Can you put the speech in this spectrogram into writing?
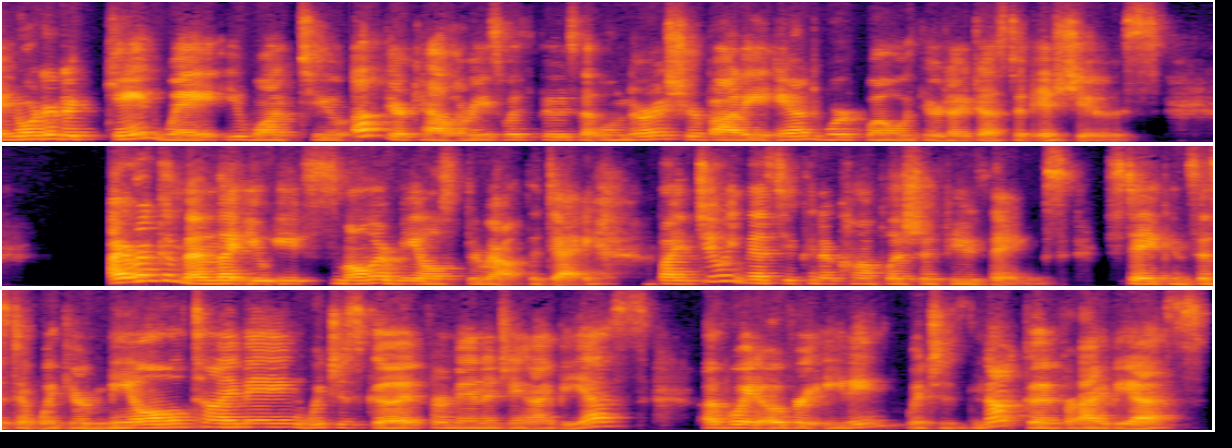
In order to gain weight, you want to up your calories with foods that will nourish your body and work well with your digestive issues. I recommend that you eat smaller meals throughout the day. By doing this, you can accomplish a few things. Stay consistent with your meal timing, which is good for managing IBS. Avoid overeating, which is not good for IBS.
